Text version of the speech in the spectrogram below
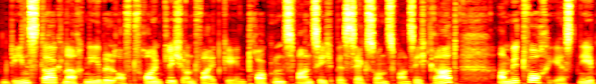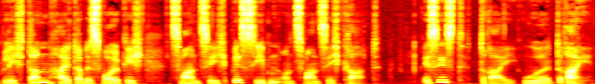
Am Dienstag nach Nebel oft freundlich und weitgehend trocken, 20 bis 26 Grad. Am Mittwoch erst neblig, dann heiter bis wolkig, 20 bis 27 Grad. Es ist 3 Uhr 3.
